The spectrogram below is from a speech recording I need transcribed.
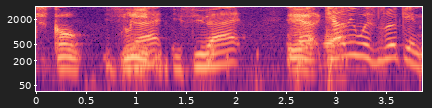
just go You see leave. that? You see that? Yeah. Ke- Kelly was looking.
